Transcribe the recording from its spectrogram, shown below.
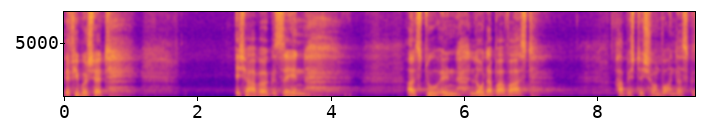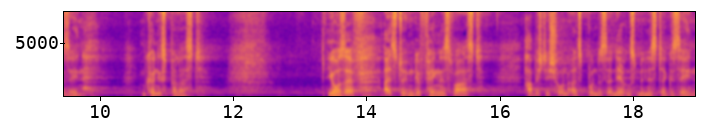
Mephibosheth, ich habe gesehen, als du in Lodabar warst, habe ich dich schon woanders gesehen, im Königspalast. Josef, als du im Gefängnis warst, habe ich dich schon als Bundesernährungsminister gesehen.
